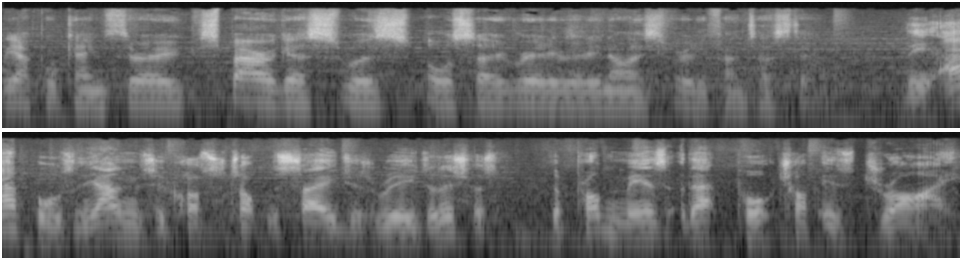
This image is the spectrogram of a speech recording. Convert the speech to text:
The apple came through. Asparagus was also really, really nice, really fantastic. The apples and the onions across the top of the sage is really delicious. The problem is that pork chop is dry.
